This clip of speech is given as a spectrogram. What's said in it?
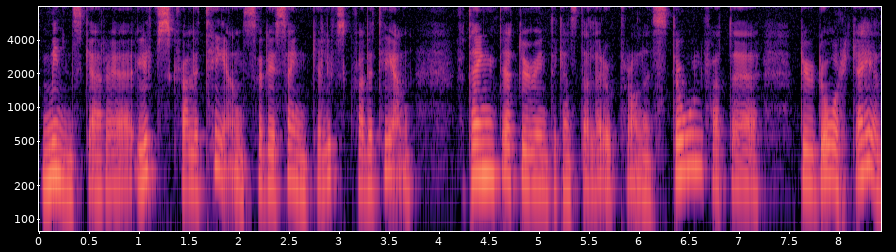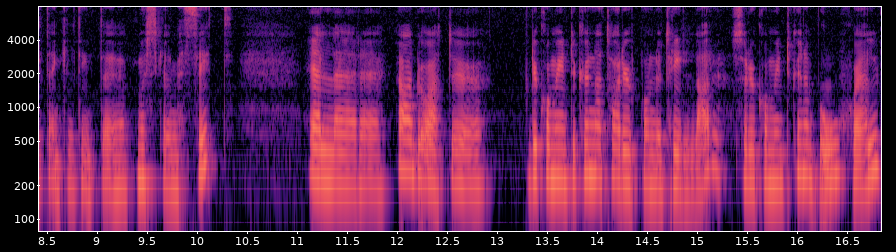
minskar eh, livskvaliteten, så det sänker livskvaliteten. För tänk dig att du inte kan ställa dig upp från en stol för att eh, du, du orkar helt enkelt inte muskelmässigt. Eller ja, då att du, du kommer inte kunna ta dig upp om du trillar, så du kommer inte kunna bo själv.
